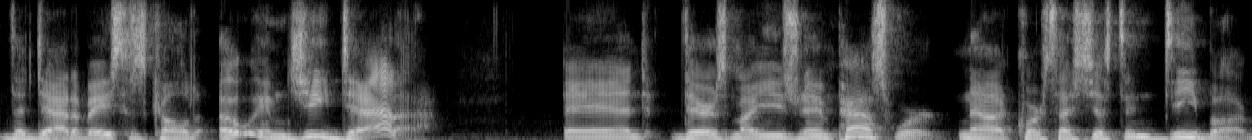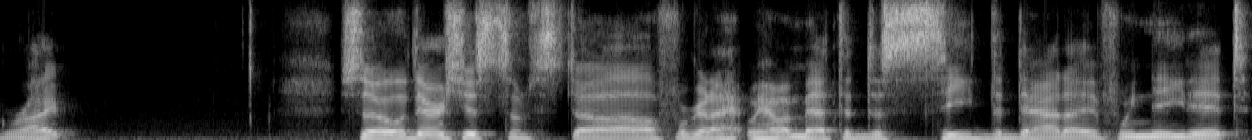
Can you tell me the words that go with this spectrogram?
The database is called OMG data. And there's my username and password. Now, of course, that's just in debug, right? So there's just some stuff. We're gonna we have a method to seed the data if we need it.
